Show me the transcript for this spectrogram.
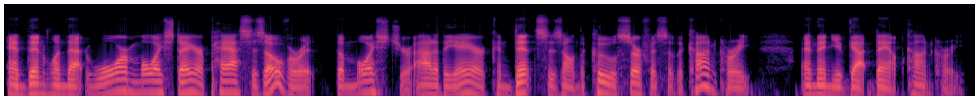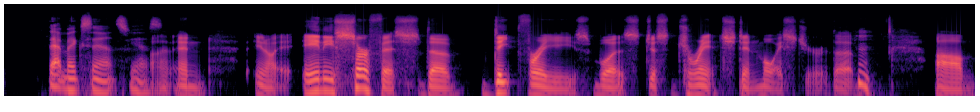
And then when that warm, moist air passes over it, the moisture out of the air condenses on the cool surface of the concrete, and then you've got damp concrete. That makes sense, yes. Uh, and, you know, any surface, the deep freeze was just drenched in moisture. The hmm. um,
